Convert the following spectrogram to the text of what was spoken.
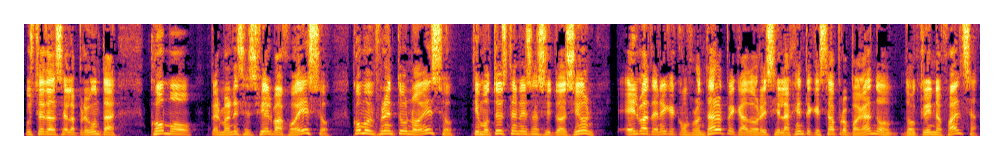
Usted hace la pregunta, ¿cómo permaneces fiel bajo eso? ¿Cómo enfrenta uno eso? Timoteo está en esa situación. Él va a tener que confrontar a pecadores y la gente que está propagando doctrina falsa.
